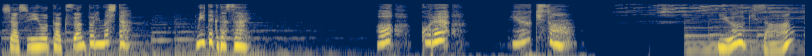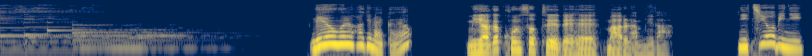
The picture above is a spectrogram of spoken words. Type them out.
写真をたくさん撮りました見てくださいあこれゆうきさんゆうきさん 내용을 확인할까요? 미야가 콘서트에 대해 말을 합니다. 日曜日に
